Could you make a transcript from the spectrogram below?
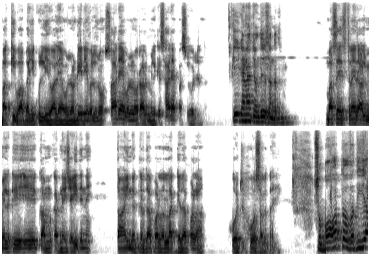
ਬਾਕੀ ਬਾਬਾ ਜੀ ਕੁੱਲੀ ਵਾਲਿਆਂ ਵੱਲੋਂ ਡੇਰੇ ਵੱਲੋਂ ਸਾਰਿਆਂ ਵੱਲੋਂ ਰਲ ਮਿਲ ਕੇ ਸਾਰਿਆਂ ਪਾਸੇ ਹੋ ਜਾਂਦਾ। ਕੀ ਕਹਿਣਾ ਚਾਹੁੰਦੇ ਹੋ ਸੰਗਤ ਨੂੰ? ਬਸ ਇਸ ਤਰ੍ਹਾਂ ਰਲ ਮਿਲ ਕੇ ਇਹ ਕੰਮ ਕਰਨੇ ਚਾਹੀਦੇ ਨੇ ਤਾਂ ਹੀ ਨਗਰ ਦਾ ਭਲਾ ਇਲਾਕੇ ਦਾ ਭਲਾ ਹੋ ਹੋ ਸਕਦਾ ਜੀ। ਸੋ ਬਹੁਤ ਵਧੀਆ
